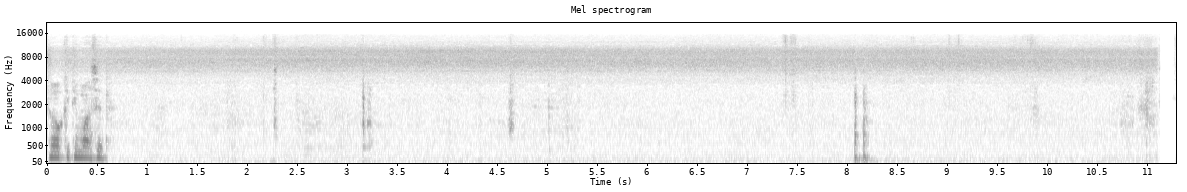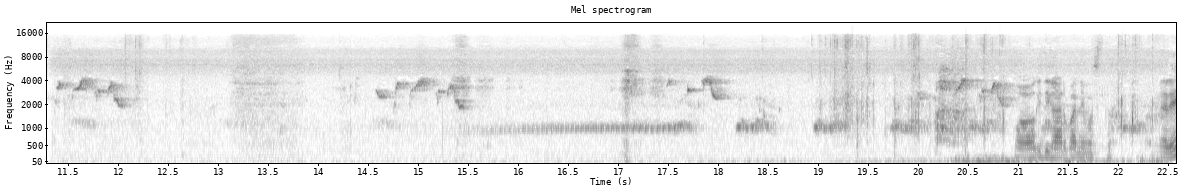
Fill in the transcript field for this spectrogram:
हो किती मासे आहेत वा किती गार पाणी मस्त. अरे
